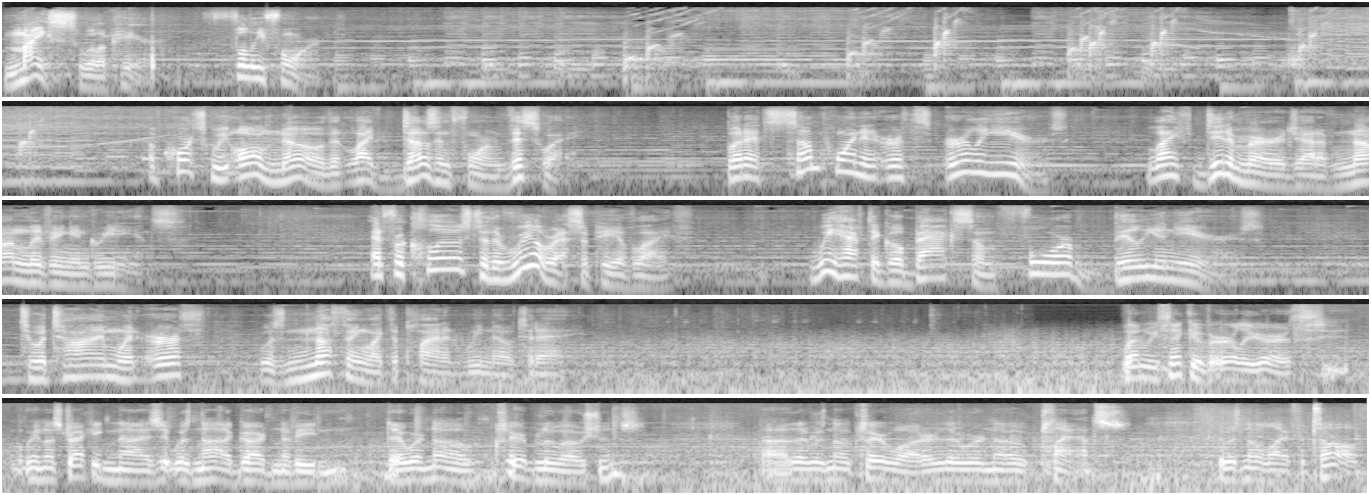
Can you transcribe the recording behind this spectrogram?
mice will appear, fully formed. Of course, we all know that life doesn't form this way. But at some point in Earth's early years, life did emerge out of non-living ingredients. And for clues to the real recipe of life, we have to go back some 4 billion years to a time when Earth was nothing like the planet we know today. When we think of early Earth, we must recognize it was not a Garden of Eden. There were no clear blue oceans. Uh, there was no clear water. There were no plants. There was no life at all.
